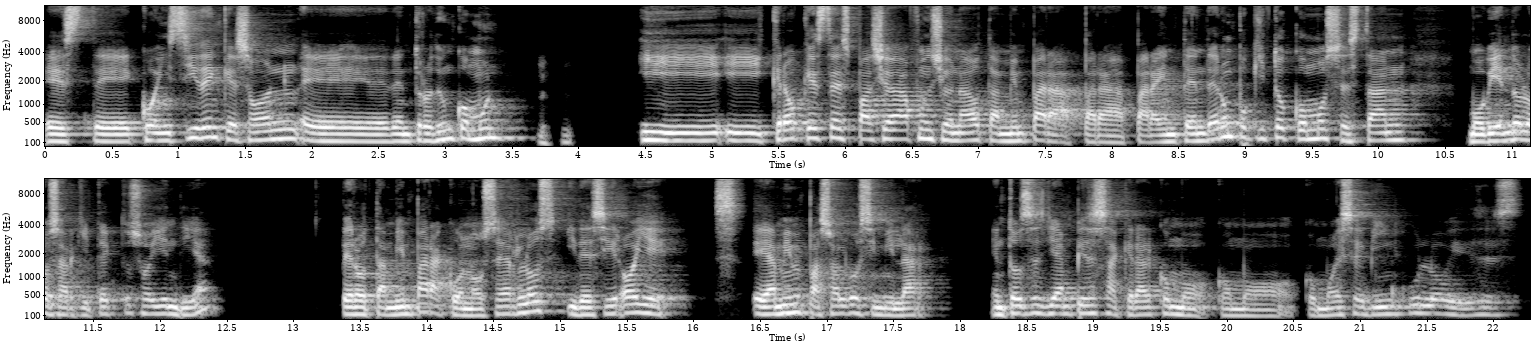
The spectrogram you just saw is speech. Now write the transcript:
este, coinciden que son eh, dentro de un común. Y, creo que este espacio ha funcionado también para, para, para entender un poquito cómo se están moviendo los arquitectos hoy en día, pero también para conocerlos y decir, oye, eh, a mí me pasó algo similar entonces ya empiezas a crear como, como, como ese vínculo y dices,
